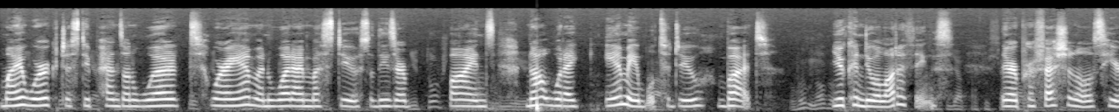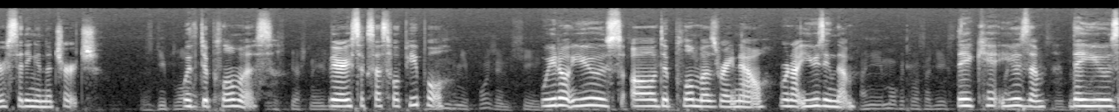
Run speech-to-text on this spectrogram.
My work just depends on what where I am and what I must do. So these are binds, not what I am able to do, but you can do a lot of things. There are professionals here sitting in the church with diplomas, very successful people. We don't use all diplomas right now. We're not using them. They can't use them. They use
